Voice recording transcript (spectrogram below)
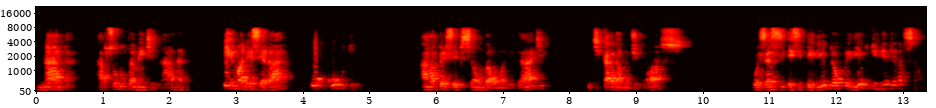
Nada, absolutamente nada, permanecerá oculto à percepção da humanidade e de cada um de nós, pois esse, esse período é o período de revelação.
